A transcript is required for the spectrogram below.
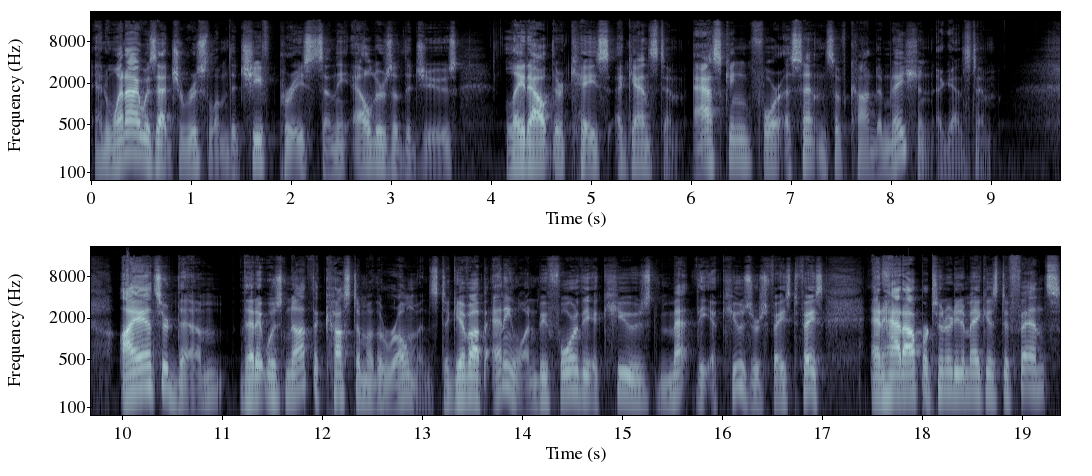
And when I was at Jerusalem, the chief priests and the elders of the Jews laid out their case against him, asking for a sentence of condemnation against him. I answered them that it was not the custom of the Romans to give up anyone before the accused met the accusers face to face and had opportunity to make his defense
